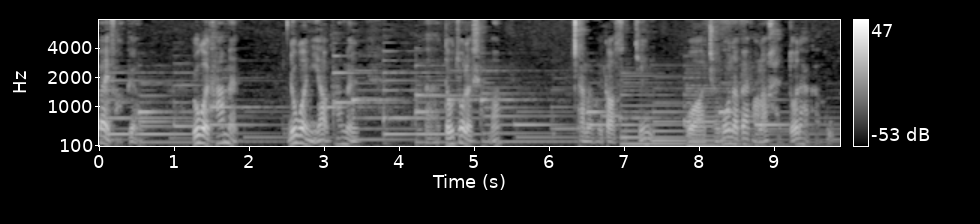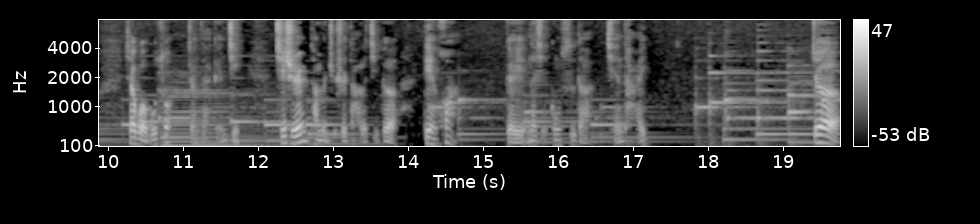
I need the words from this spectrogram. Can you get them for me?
拜访任务。如果他们，如果你要他们，呃，都做了什么，他们会告诉经理：“我成功的拜访了很多大客户，效果不错，正在跟进。”其实他们只是打了几个电话。给那些公司的前台，这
